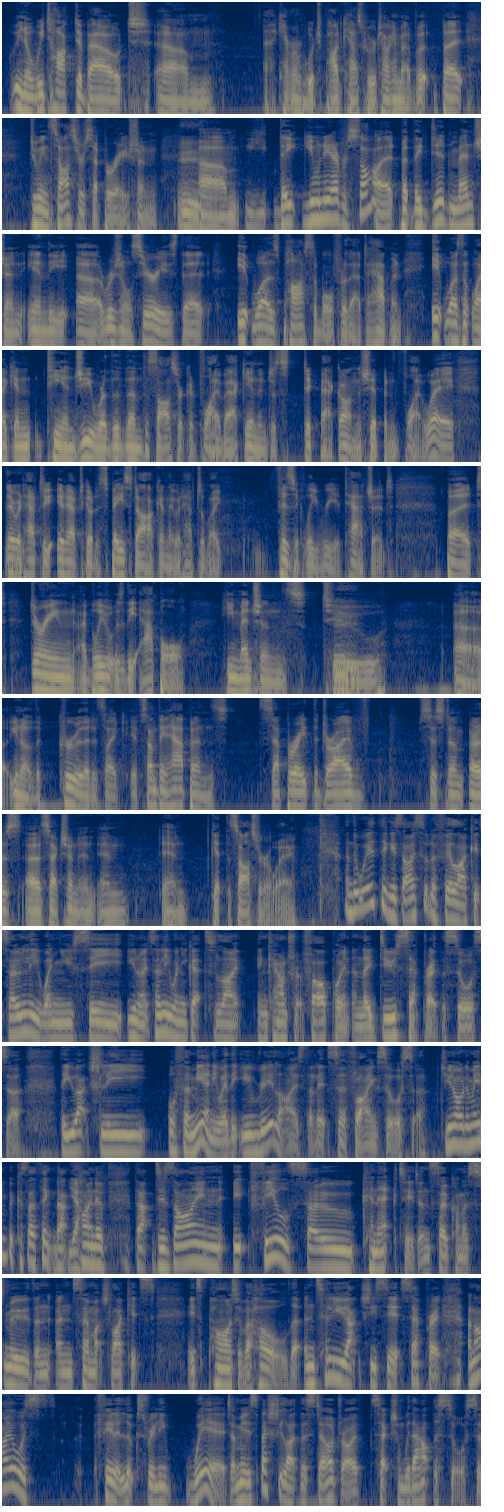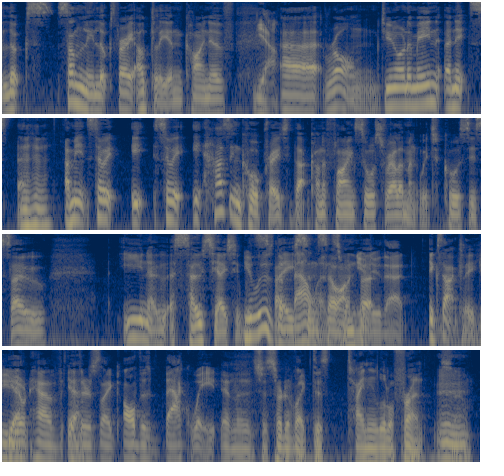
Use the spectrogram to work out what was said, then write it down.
you know, we talked about um, I can't remember which podcast we were talking about, but but doing saucer separation. Um, they you never saw it, but they did mention in the uh, original series that it was possible for that to happen. It wasn't like in TNG where the, then the saucer could fly back in and just stick back on the ship and fly away. They would have to it would have to go to space dock and they would have to like physically reattach it. But during I believe it was the Apple, he mentions to uh, you know the crew that it's like if something happens, separate the drive system or uh, section and and and get the saucer away. And the weird thing is, I sort of feel like it's only when you see, you know, it's only when you get to like encounter at Farpoint and they do separate the saucer that you actually, or for me anyway, that you realise that it's a flying saucer. Do you know what I mean? Because I think that Yeah. kind of that design, it feels so connected and so kind of smooth and, and so much like it's it's part of a whole that until you actually see it separate, and I always feel it looks really weird. I mean, especially like the Star Drive section without the saucer looks suddenly looks very ugly and kind of Yeah. uh, wrong. Do you know what I mean? And it's, uh, I mean, so it, it so it, it has incorporated that kind of flying saucer element, which of course is so, you know, associated You with lose the space balance and so on. when you do that. Exactly. You yeah. don't have Yeah. there's like all this back weight and then it's just sort of like this tiny little front. So.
